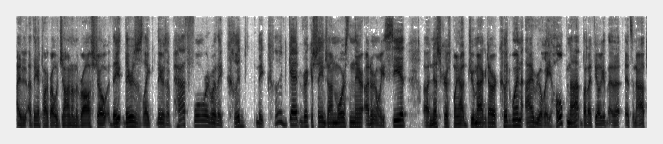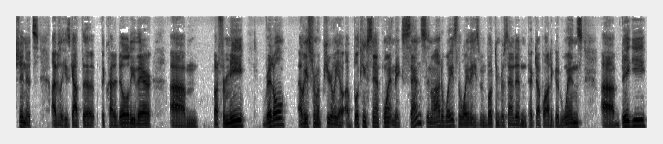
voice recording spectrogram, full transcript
I, I, think I talked about with John on the Raw show. They there's like there's a path forward where they could they could get Ricochet and John Morrison there. I don't really see it. Uh, Neshkris point out Drew McIntyre could win. I really hope not, but I feel like that it's an option. It's obviously he's got the the credibility there. Um, but for me, Riddle, at least from a purely a, a, booking standpoint, makes sense in a lot of ways. The way that he's been booked and presented and picked up a lot of good wins. Uh, Biggie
